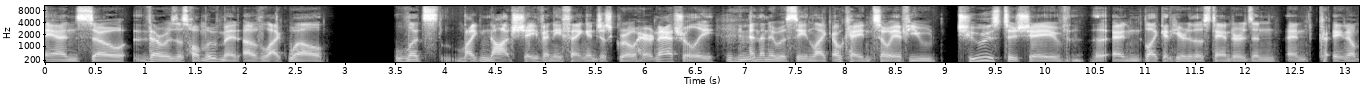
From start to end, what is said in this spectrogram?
and so there was this whole movement of like, well, let's like not shave anything and just grow hair naturally. Mm-hmm. And then it was seen like, okay, so if you choose to shave and like adhere to those standards and and you know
